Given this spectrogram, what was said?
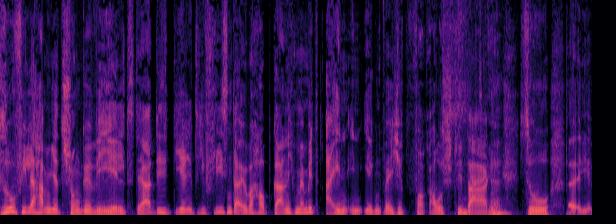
so viele haben jetzt schon gewählt, ja, die die die fließen da überhaupt gar nicht mehr mit ein in irgendwelche Voraussagen. gell? so, äh,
